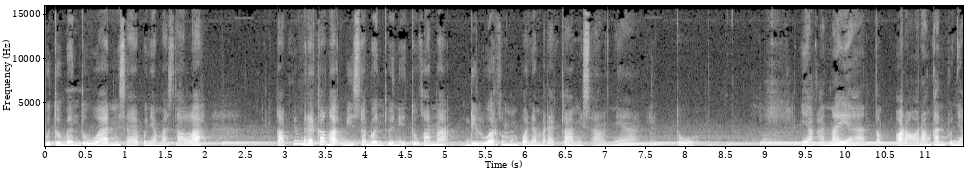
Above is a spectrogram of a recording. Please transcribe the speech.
butuh bantuan misalnya punya masalah tapi mereka nggak bisa bantuin itu karena di luar kemampuannya mereka misalnya gitu ya karena ya orang-orang kan punya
